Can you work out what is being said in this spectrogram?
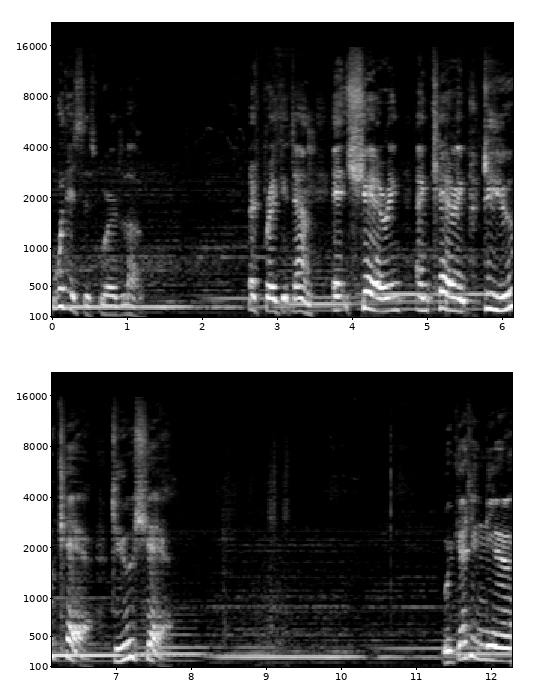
What is this word love? Let's break it down. It's sharing and caring. Do you care? Do you share? We're getting near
